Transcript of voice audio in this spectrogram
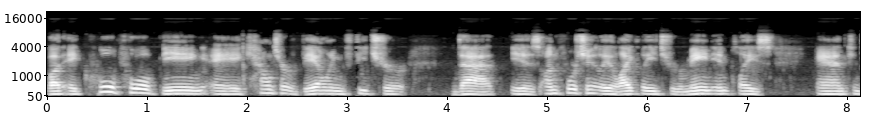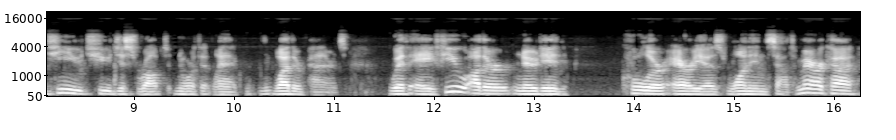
but a cool pool being a countervailing feature that is unfortunately likely to remain in place and continue to disrupt North Atlantic weather patterns, with a few other noted cooler areas, one in South America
